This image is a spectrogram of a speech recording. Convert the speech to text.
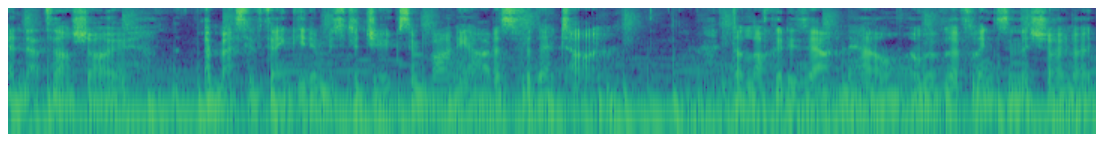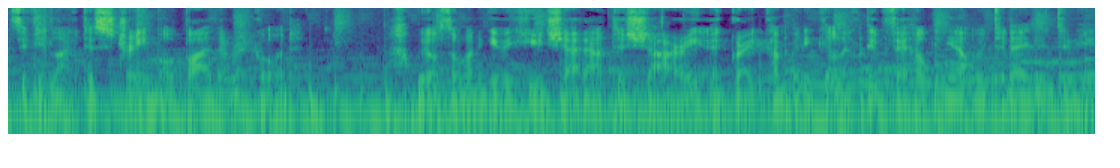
And that's our show. A massive thank you to Mr. Jukes and Barney Artists for their time. The Locket is out now, and we've left links in the show notes if you'd like to stream or buy the record. We also want to give a huge shout out to Shari at Great Company Collective for helping out with today's interview.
